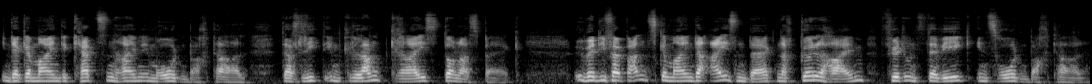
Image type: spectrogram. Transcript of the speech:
in der Gemeinde Kerzenheim im Rodenbachtal. Das liegt im Landkreis Donnersberg. Über die Verbandsgemeinde Eisenberg nach Göllheim führt uns der Weg ins Rodenbachtal.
